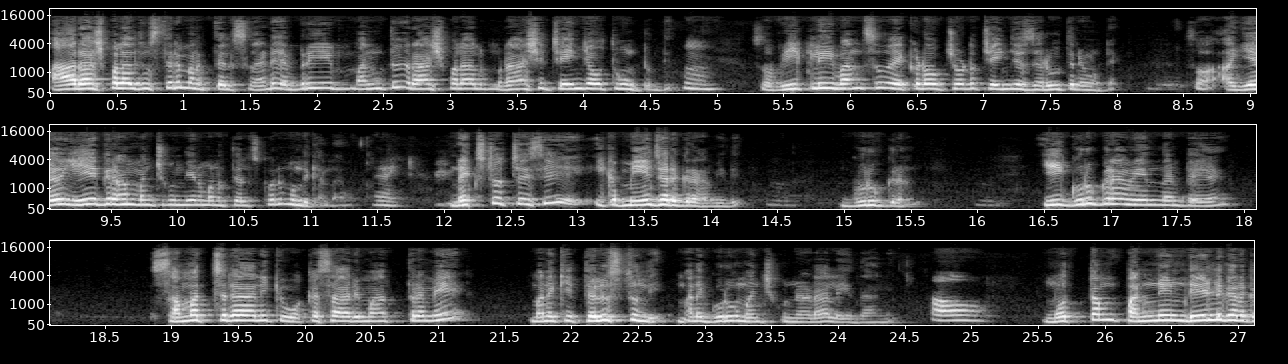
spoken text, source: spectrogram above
ఆ రాశి ఫలాలు చూస్తేనే మనకు తెలుస్తుంది. అంటే ఎవ్రీ మంత్ రాశి ఫలాలు రాశి చేంజ్ అవుతూ ఉంటుంది. హ్మ్, సో వీక్లీ వన్స్ ఎక్కడో ఒక చోట చేంజెస్ జరుగుతూనే ఉంటాయి. సో ఏ ఏ గ్రహం మంచిగా ఉంది అని మనం తెలుసుకొని ముందుకెళ్ళాలి. నెక్స్ట్ వచ్చేసి ఇక మేజర్ గ్రహం ఇది. గురుగ్రహం. ఈ గురుగ్రహం ఏంటంటే సంవత్సరానికి ఒకసారి మాత్రమే మనకి తెలుస్తుంది మన గురువు మంచుకున్నాడా లేదా అని. మొత్తం పన్నెండేళ్ళు కనుక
